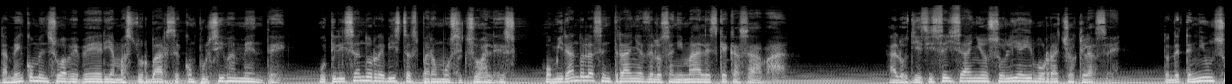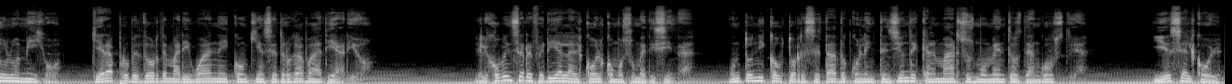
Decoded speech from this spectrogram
También comenzó a beber y a masturbarse compulsivamente, utilizando revistas para homosexuales o mirando las entrañas de los animales que cazaba. A los 16 años solía ir borracho a clase, donde tenía un solo amigo que era proveedor de marihuana y con quien se drogaba a diario. El joven se refería al alcohol como su medicina, un tónico autorrecetado con la intención de calmar sus momentos de angustia. Y ese alcohol,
